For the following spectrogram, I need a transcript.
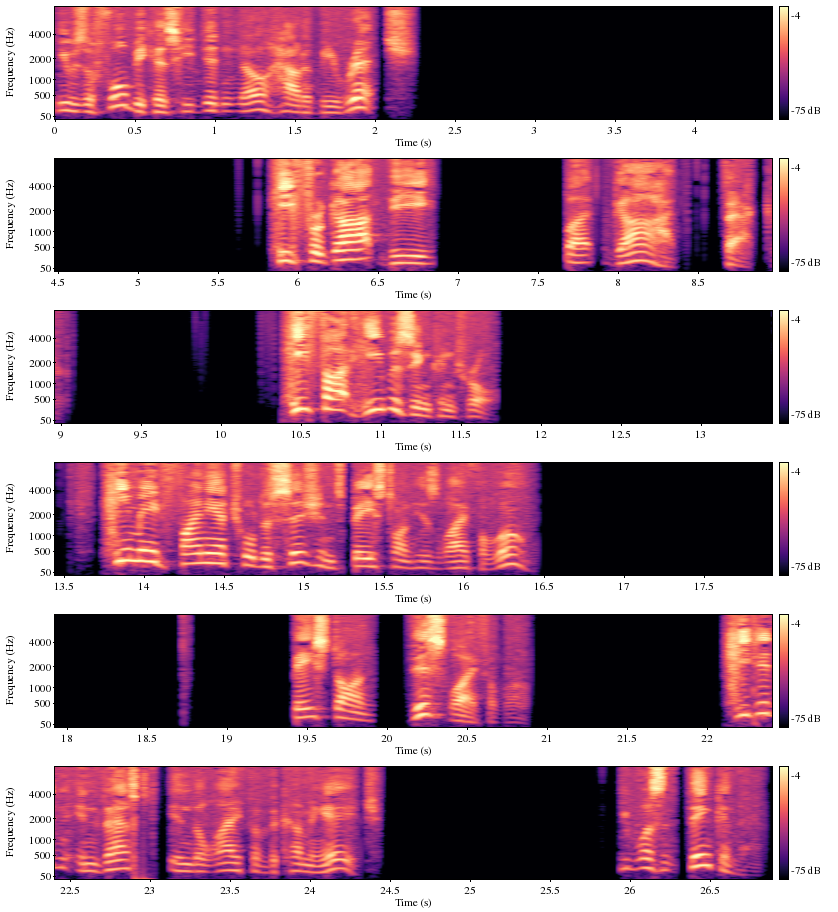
He was a fool because he didn't know how to be rich. He forgot the but God factor. He thought he was in control. He made financial decisions based on his life alone, based on this life alone. He didn't invest in the life of the coming age. He wasn't thinking that.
